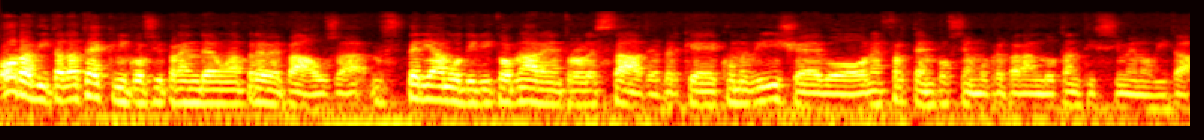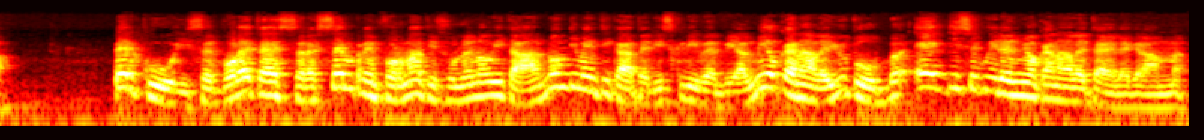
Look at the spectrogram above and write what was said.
Ora Vita da Tecnico si prende una breve pausa, speriamo di ritornare entro l'estate, perché, come vi dicevo, nel frattempo stiamo preparando tantissime novità. Per cui, se volete essere sempre informati sulle novità, non dimenticate di iscrivervi al mio canale YouTube e di seguire il mio canale Telegram.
